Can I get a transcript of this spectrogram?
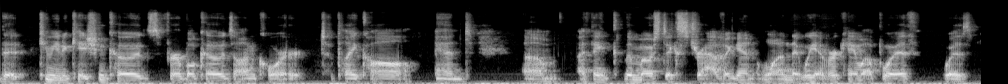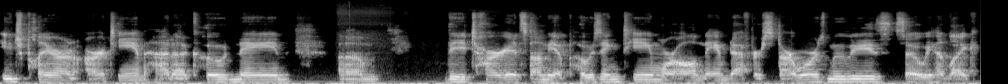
that communication codes, verbal codes on court to play call, and um, I think the most extravagant one that we ever came up with was each player on our team had a code name. Um, the targets on the opposing team were all named after Star Wars movies, so we had like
